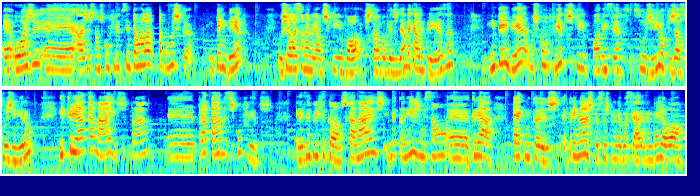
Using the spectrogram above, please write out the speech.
é, hoje, é, a gestão de conflitos, então, ela busca entender os relacionamentos que, envol que estão envolvidos dentro daquela empresa, entender os conflitos que podem ser surgir ou que já surgiram e criar canais para é, tratar desses conflitos. Exemplificando, os canais e mecanismos são é, criar técnicas, é, treinar as pessoas para negociarem melhor,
